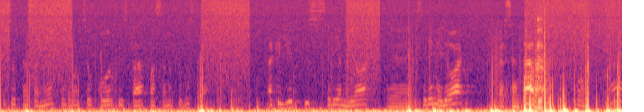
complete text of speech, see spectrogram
com seus pensamentos enquanto seu corpo está passando por estresse. Acredito que isso seria melhor, é, seria melhor ficar sentado? Bom, vamos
